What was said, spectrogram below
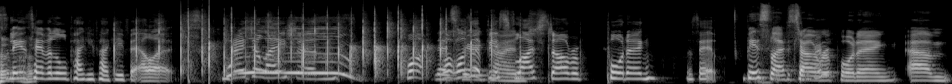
let's have a little pucky pucky for Alex. Congratulations. What, what was it? Best lifestyle reporting? Was that? Best lifestyle category? reporting. Um,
